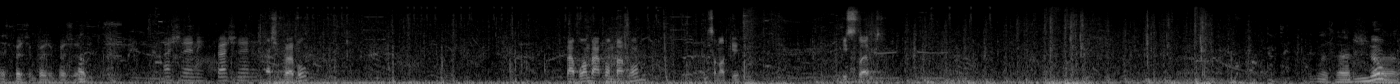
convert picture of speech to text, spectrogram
Let's push it, push it, push it. Fashion any, fashion any. Ashe purple. Back one, back one, back one. That's unlucky. He slept. Sigma's headshot. Nope.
